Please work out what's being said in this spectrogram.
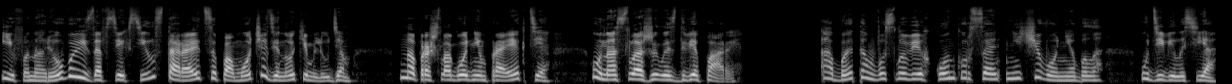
И Фонарева изо всех сил старается помочь одиноким людям. На прошлогоднем проекте у нас сложилось две пары. Об этом в условиях конкурса ничего не было, удивилась я.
